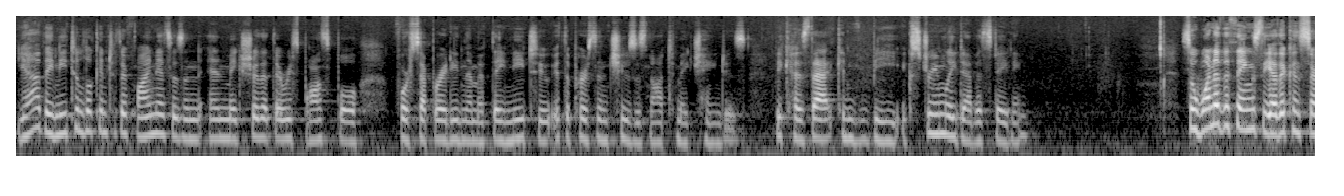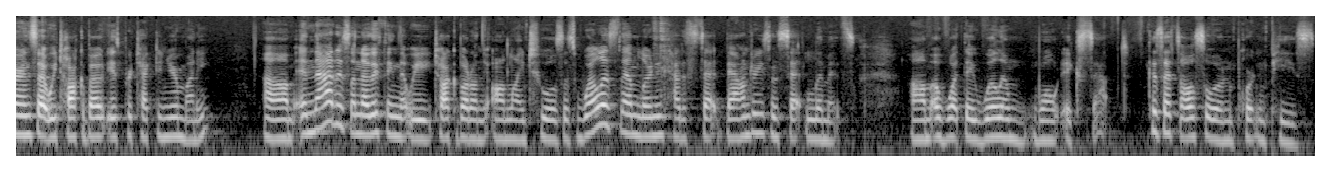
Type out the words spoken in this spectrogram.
yeah they need to look into their finances and, and make sure that they're responsible for separating them if they need to, if the person chooses not to make changes, because that can be extremely devastating. So, one of the things, the other concerns that we talk about is protecting your money. Um, and that is another thing that we talk about on the online tools, as well as them learning how to set boundaries and set limits um, of what they will and won't accept, because that's also an important piece.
